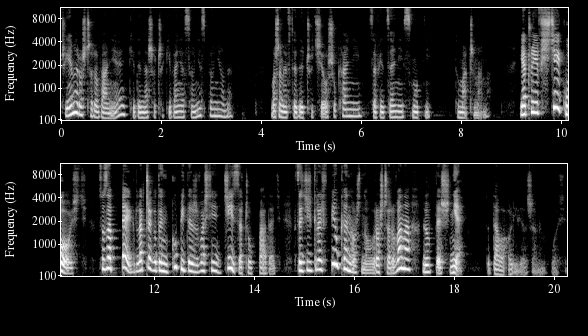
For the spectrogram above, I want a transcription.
Czujemy rozczarowanie, kiedy nasze oczekiwania są niespełnione. Możemy wtedy czuć się oszukani, zawiedzeni, smutni, tłumaczy mama. Ja czuję wściekłość. Co za pek, dlaczego ten głupi też właśnie dziś zaczął padać? Chce dziś grać w piłkę nożną, rozczarowana lub też nie, dodała Oliwia z żalem w głosie.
